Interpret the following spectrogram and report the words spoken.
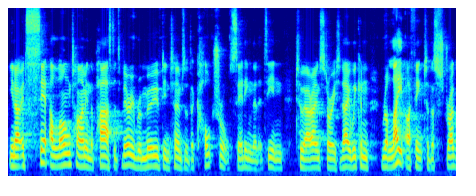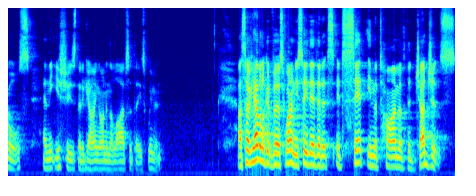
you know, it's set a long time in the past, it's very removed in terms of the cultural setting that it's in to our own story today. We can relate, I think, to the struggles and the issues that are going on in the lives of these women. Uh, so if you have a look at verse 1, you see there that it's, it's set in the time of the judges.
